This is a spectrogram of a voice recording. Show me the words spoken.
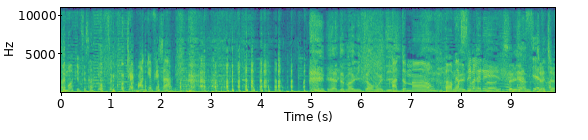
C'est moi qui ai fait ça. C'est moi qui ai fait ça et à demain 8h moins 10. À demain. Au revoir. Merci Valérie. Salut Yann. Ciao, ciao.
